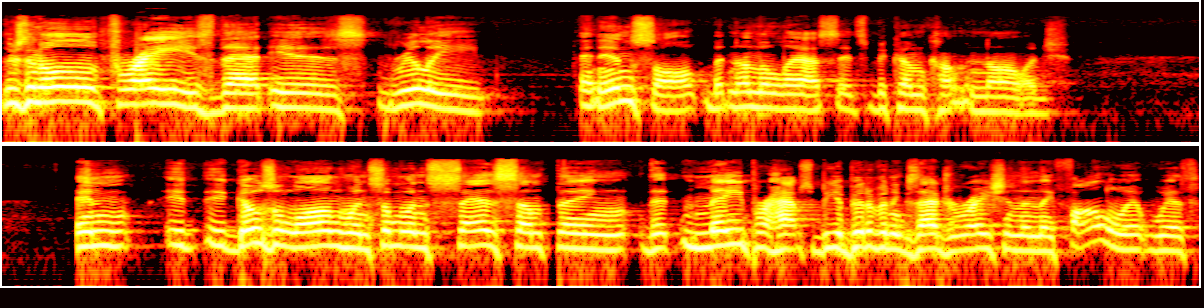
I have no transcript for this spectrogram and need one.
There's an old phrase that is really an insult, but nonetheless, it's become common knowledge. And it, it goes along when someone says something that may perhaps be a bit of an exaggeration, then they follow it with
